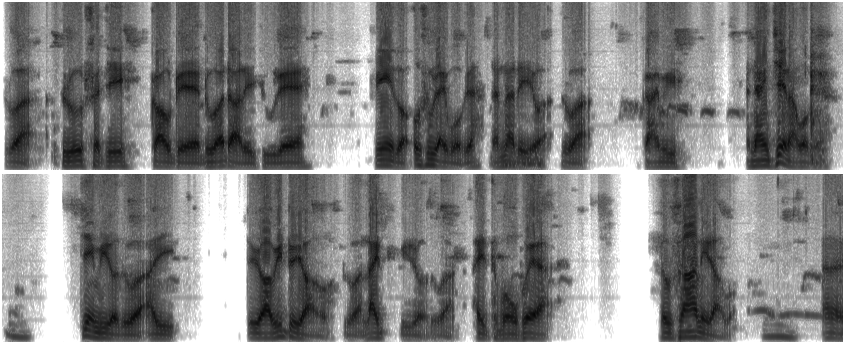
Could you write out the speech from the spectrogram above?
သူကသူတို့စကြေးကောက်တယ်လူအပ်တာတွေယူတယ်ပြီးရင်သူကအုပ်စုလိုက်ပေါ့ဗျာလက်နက်တွေရောသူကကိုင်းပြီးအနိုင်ကျင့်တာပေါ့ဗျာကျင့်ပြီးတော့သူကအဲ့ဒီတရွာပြီးတရွာကိုသူကလိုက်ပြီးတော့သူကအဲ့ဒီတပုံဖွဲကလှုပ်ရှားနေတာပေါ့အဲ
